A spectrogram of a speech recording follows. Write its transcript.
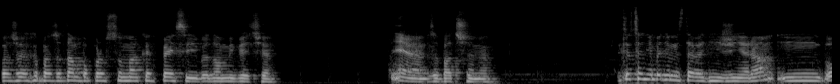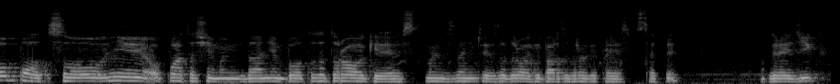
Chyba, że, chyba, że tam po prostu marketplace i będą mi wiecie. Nie wiem, zobaczymy. I to co nie będziemy stawiać inżyniera, mm, bo po co? Nie opłaca się moim zdaniem, bo to za drogie jest. Moim zdaniem to jest za drogie, bardzo drogie to jest niestety. Upgrade'ik.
